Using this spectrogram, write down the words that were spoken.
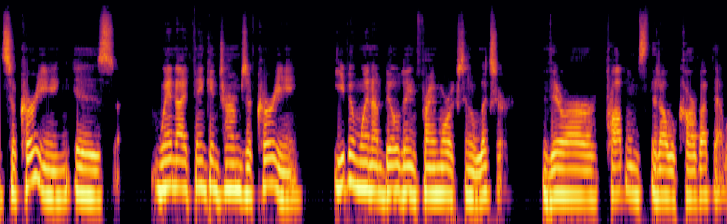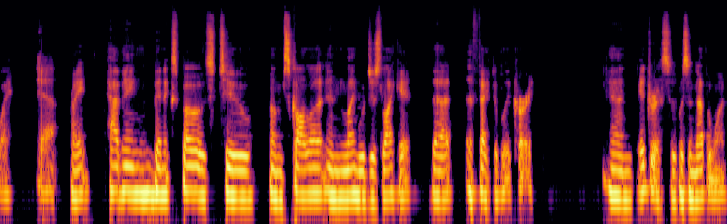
So currying is when I think in terms of currying, even when I'm building frameworks in Elixir, there are problems that I will carve up that way. Yeah. Right. Having been exposed to um, Scala and languages like it that effectively curry. And Idris was another one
